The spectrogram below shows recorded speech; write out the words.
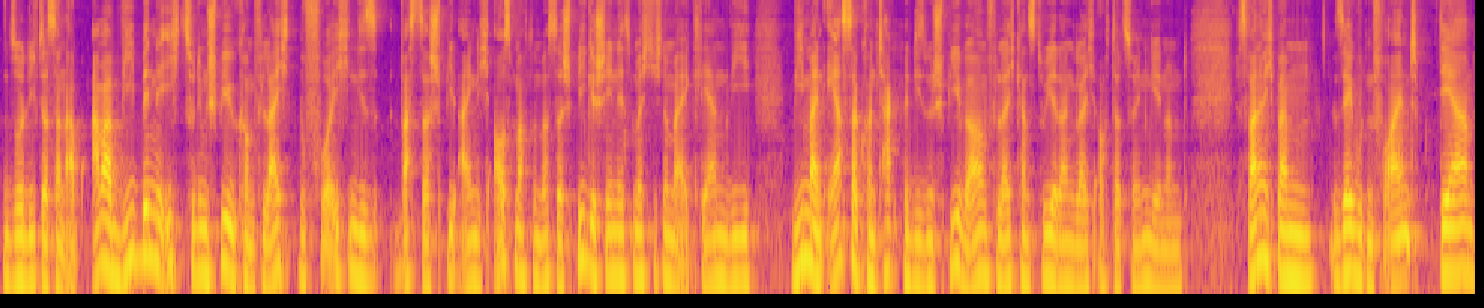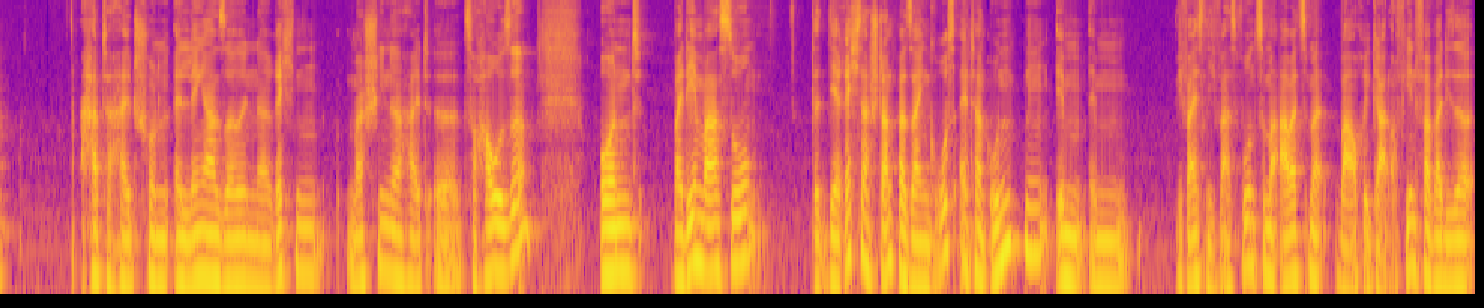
so lief das dann ab. Aber wie bin ich zu dem Spiel gekommen? Vielleicht, bevor ich in dieses, was das Spiel eigentlich ausmacht und was das Spielgeschehen ist, möchte ich nochmal erklären, wie, wie mein erster Kontakt mit diesem Spiel war. Und vielleicht kannst du ja dann gleich auch dazu hingehen. Und das war nämlich beim sehr guten Freund, der hatte halt schon länger seine Rechen, Maschine halt äh, zu Hause. Und bei dem war es so, der Rechner stand bei seinen Großeltern unten im, im ich weiß nicht, war es Wohnzimmer, Arbeitszimmer, war auch egal. Auf jeden Fall war dieser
